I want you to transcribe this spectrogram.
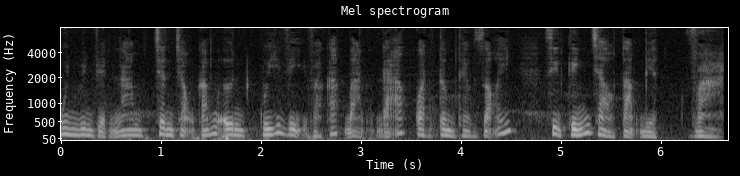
Win Win Việt Nam trân trọng cảm ơn quý vị và các bạn đã quan tâm theo dõi. Xin kính chào tạm biệt và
